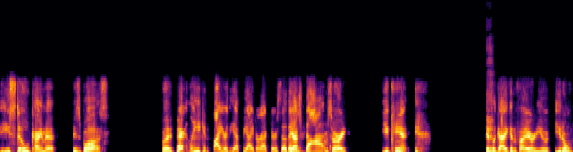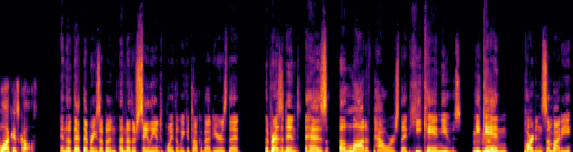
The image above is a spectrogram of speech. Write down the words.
he's still kind of his boss. But apparently he can fire the FBI director, so there's that. I'm sorry, you can't. If It- a guy can fire you, you don't block his calls. and th- that that brings up an, another salient point that we could talk about here is that the president has a lot of powers that he can use. He Mhm. can pardon somebody.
